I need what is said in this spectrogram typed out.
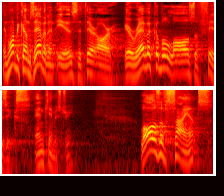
And what becomes evident is that there are irrevocable laws of physics and chemistry, laws of science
